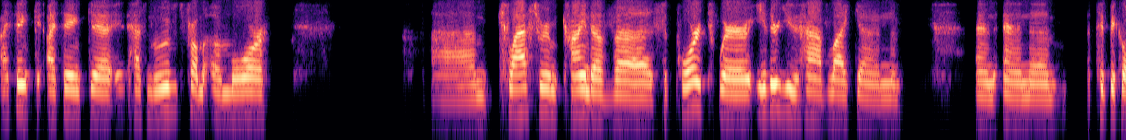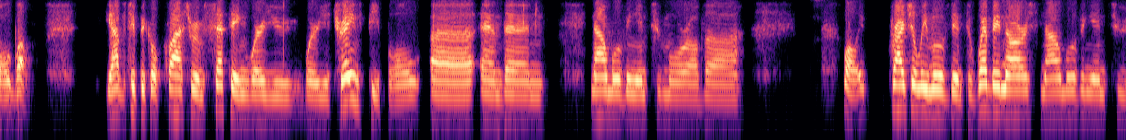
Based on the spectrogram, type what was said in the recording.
I think I think uh, it has moved from a more um, classroom kind of uh, support where either you have like an an an um, a typical well you have a typical classroom setting where you where you train people uh, and then now moving into more of a well it, gradually moved into webinars, now moving into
